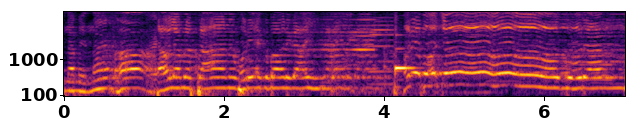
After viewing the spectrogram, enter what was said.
নামে না? হ্যাঁ। তাহলে আমরা প্রাণ ভরে একবার গাই। হরে ভজ গোরাঙ্গ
